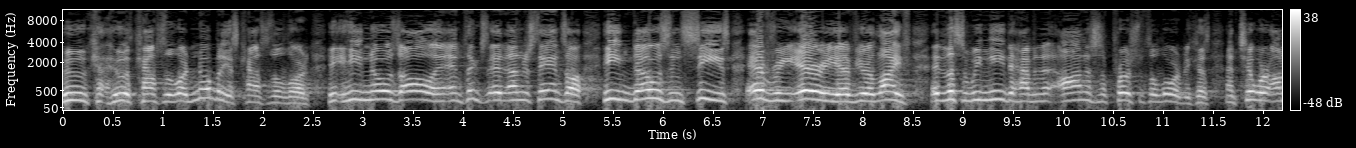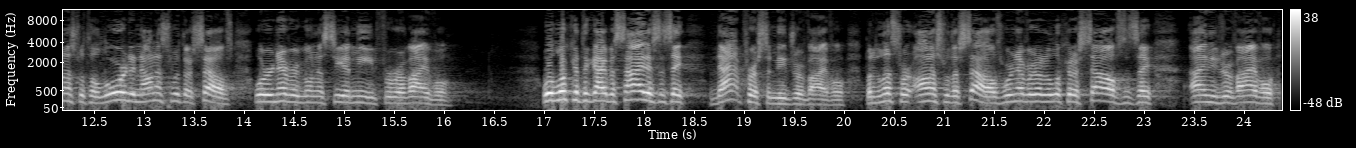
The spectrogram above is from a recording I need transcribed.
who, who has counseled the Lord. Nobody has counseled of the Lord. He, he knows all and, and, thinks and understands all. He knows and sees every area of your life. And listen, we need to have an honest approach with the Lord because until we're honest with the Lord and honest with ourselves, we're never going to see a need for revival. We'll look at the guy beside us and say, that person needs revival. But unless we're honest with ourselves, we're never going to look at ourselves and say, I need revival.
